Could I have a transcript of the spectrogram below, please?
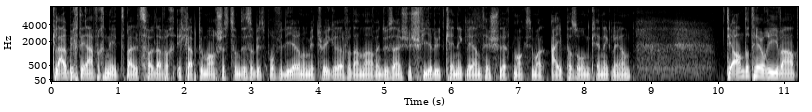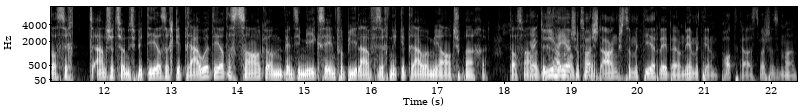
glaube ich dir einfach nicht, weil es halt einfach, ich glaube, du machst es, um dich so ein bisschen profilieren und mit triggern von dem her. Wenn du sagst, du hast vier Leute kennengelernt, hast du vielleicht maximal eine Person kennengelernt. Die andere Theorie war, dass sich die Endstation ist bei dir, sich getrauen, dir das zu sagen und wenn sie mich sehen, vorbeilaufen, sich nicht getrauen, mich anzusprechen. Das war Ja, natürlich ich habe ja schon fast Angst, so mit dir reden und nicht mit dir im Podcast. Weißt du, was ich meine?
